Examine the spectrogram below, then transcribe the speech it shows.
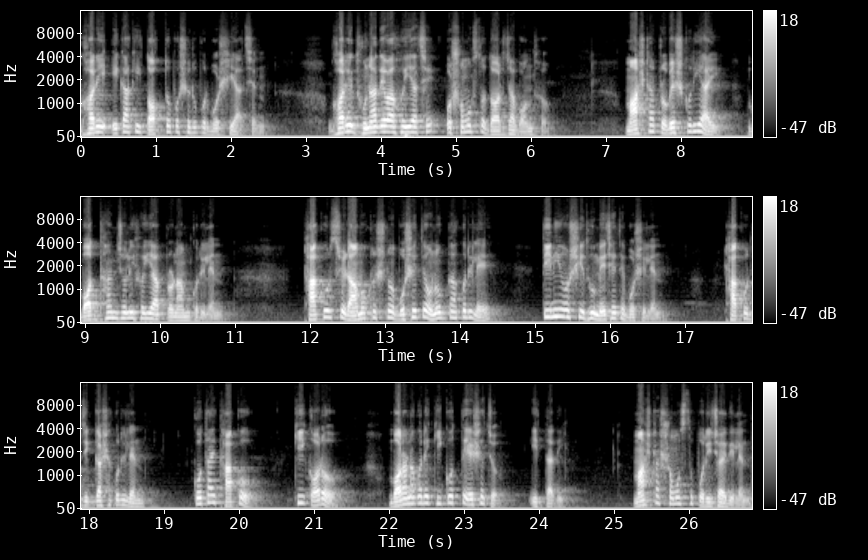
ঘরে একাকী তক্তপোষের উপর বসিয়া আছেন। ঘরে ধুনা দেওয়া হইয়াছে ও সমস্ত দরজা বন্ধ। মাস্টার প্রবেশ করিয়াই বদ্ধাঞ্জলি হইয়া প্রণাম করিলেন। ঠাকুর শ্রী রামকৃষ্ণ বসিতে অনুজ্ঞা করিলে, তিনিও সিধু মেঝেতে বসিলেন। ঠাকুর জিজ্ঞাসা করিলেন, কোথায় থাকো? কি করো? বরানগরে কি করতে এসেছ? ইত্যাদি। মাস্টার সমস্ত পরিচয় দিলেন।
